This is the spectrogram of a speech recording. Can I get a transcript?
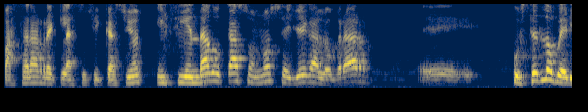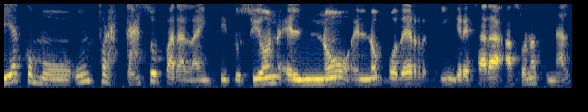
pasar a reclasificación y si en dado caso no se llega a lograr, eh, ¿usted lo vería como un fracaso para la institución el no, el no poder ingresar a, a zona final?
